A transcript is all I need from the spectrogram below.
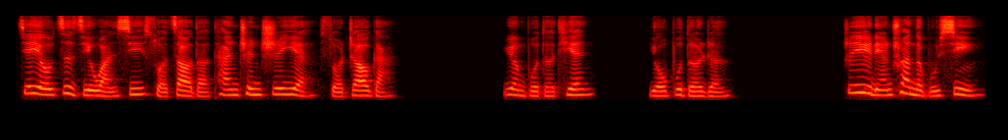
皆由自己往昔所造的贪嗔痴业所招感，怨不得天，尤不得人。这一连串的不幸，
